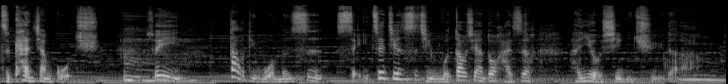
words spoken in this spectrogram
只看向过去。嗯，所以。到底我们是谁？这件事情我到现在都还是很有兴趣的。嗯，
